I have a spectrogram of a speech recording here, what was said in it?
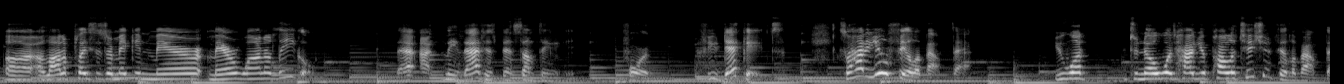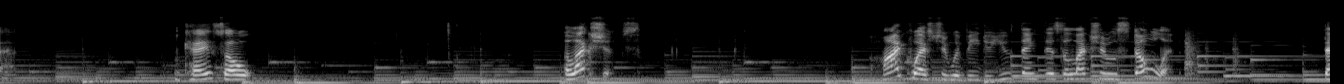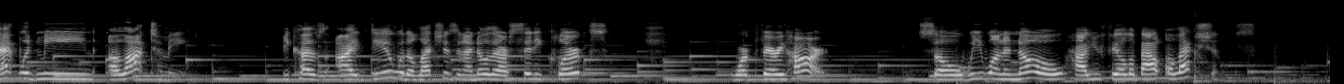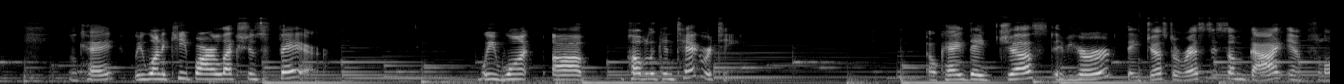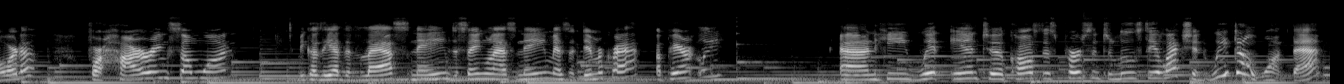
uh, a lot of places are making mar- marijuana legal. That I mean, that has been something for a few decades. So, how do you feel about that? You want to know what how your politician feel about that. Okay, so elections. My question would be Do you think this election was stolen? That would mean a lot to me because I deal with elections and I know that our city clerks work very hard. So we want to know how you feel about elections. Okay? We want to keep our elections fair. We want uh, public integrity. Okay? They just, if you heard? They just arrested some guy in Florida for hiring someone because he had the last name, the same last name as a Democrat, apparently. And he went in to cause this person to lose the election. We don't want that.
